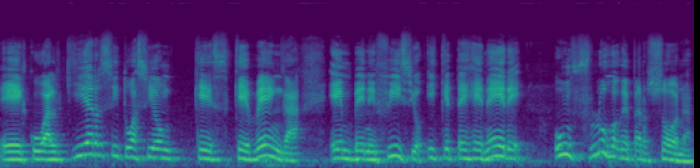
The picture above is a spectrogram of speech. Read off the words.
eh, cualquier situación que, que venga en beneficio y que te genere un flujo de personas.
